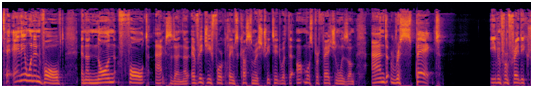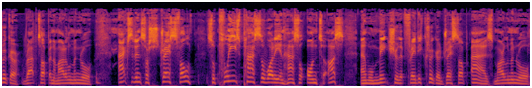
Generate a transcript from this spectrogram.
to anyone involved in a non fault accident. Now, every G4 Claims customer is treated with the utmost professionalism and respect, even from Freddy Krueger wrapped up in a Marilyn Monroe. Accidents are stressful, so please pass the worry and hassle on to us, and we'll make sure that Freddy Krueger, dressed up as Marilyn Monroe,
